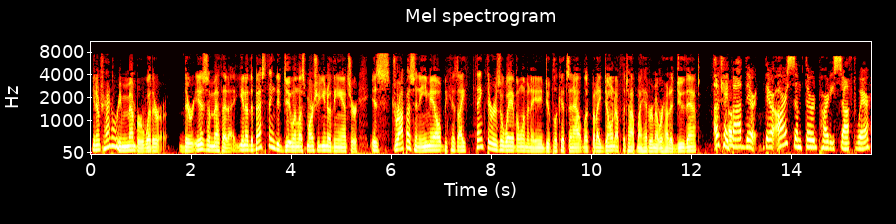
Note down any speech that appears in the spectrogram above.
You know, I'm trying to remember whether there is a method. You know, the best thing to do, unless Marsha, you know the answer, is drop us an email because I think there is a way of eliminating duplicates in Outlook, but I don't off the top of my head remember how to do that. Okay, Bob, there there are some third-party software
